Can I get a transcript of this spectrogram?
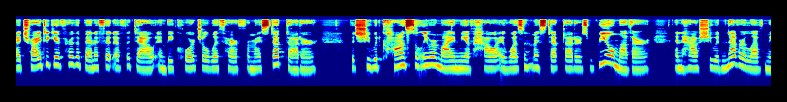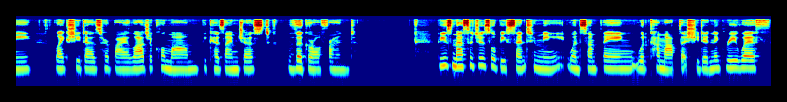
I tried to give her the benefit of the doubt and be cordial with her for my stepdaughter, but she would constantly remind me of how I wasn't my stepdaughter's real mother and how she would never love me like she does her biological mom because I'm just the girlfriend. These messages will be sent to me when something would come up that she didn't agree with.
